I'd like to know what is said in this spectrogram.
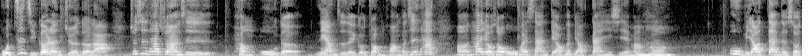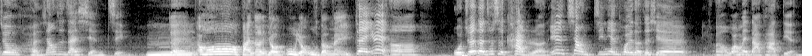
我自己个人觉得啦，就是它虽然是很雾的。那样子的一个状况，可是它，嗯，它有时候雾会散掉，会比较淡一些嘛。雾、比较淡的时候，就很像是在仙境。嗯，对哦，反而有雾有雾的美。对，因为，嗯，我觉得就是看人，因为像今天推的这些，嗯，完美打卡点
